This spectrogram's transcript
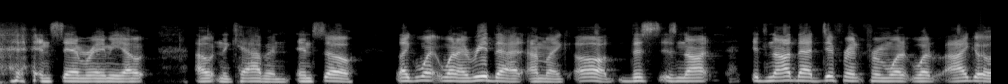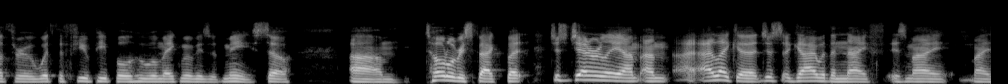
and Sam Raimi out out in the cabin, and so like when when I read that, I'm like, oh, this is not it's not that different from what what I go through with the few people who will make movies with me. So um total respect but just generally i'm i'm i, I like a just a guy with a knife is my my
